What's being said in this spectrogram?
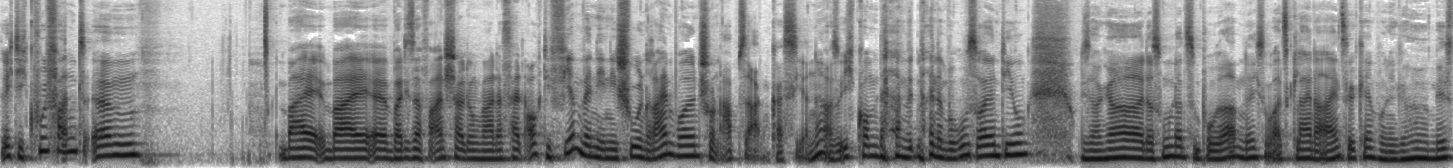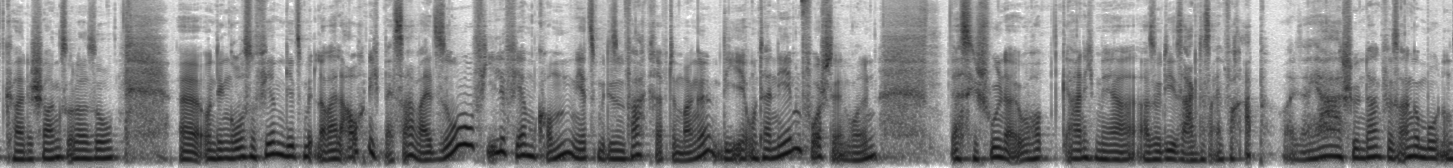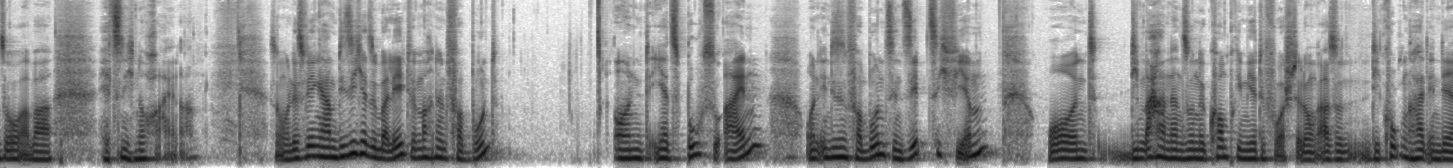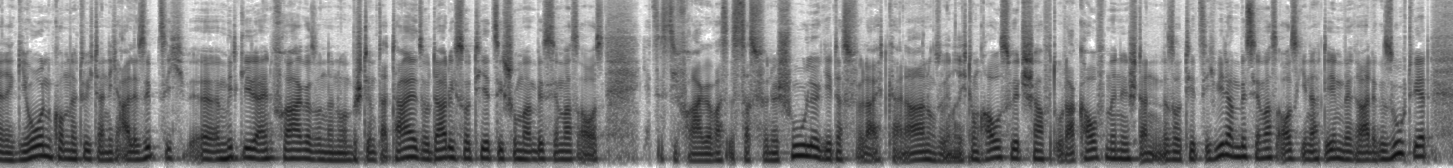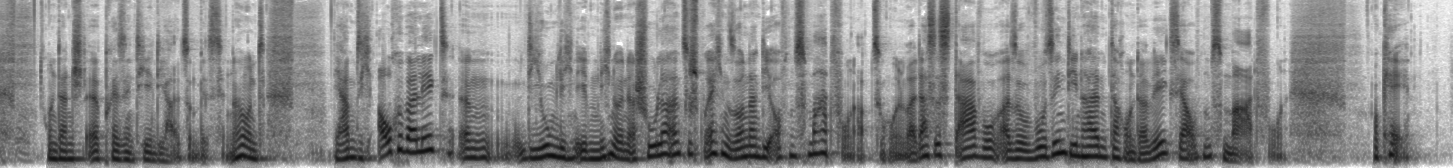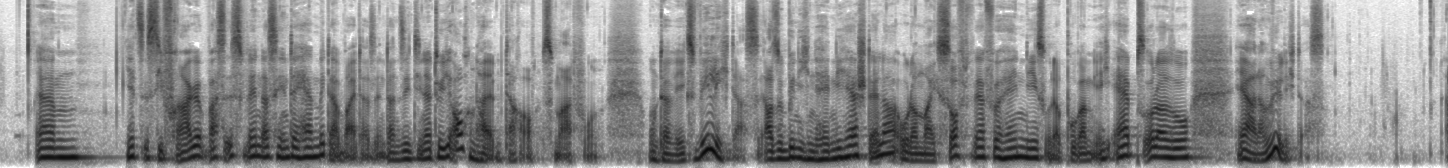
richtig cool fand, ähm, bei, bei, äh, bei dieser Veranstaltung war, dass halt auch die Firmen, wenn die in die Schulen rein wollen, schon Absagen kassieren. Ne? Also ich komme da mit meiner Berufsorientierung und die sagen, ja, das hundertste Programm, nicht? so als kleiner Einzelkämpfer und ich oh, Mist, keine Chance oder so. Äh, und den großen Firmen geht es mittlerweile auch nicht besser, weil so viele Firmen kommen jetzt mit diesem Fachkräftemangel, die ihr Unternehmen vorstellen wollen, dass die Schulen da überhaupt gar nicht mehr, also die sagen das einfach ab, weil die sagen, ja, schönen Dank fürs Angebot und so, aber jetzt nicht noch einer. So, und deswegen haben die sich jetzt überlegt, wir machen einen Verbund. Und jetzt buchst du ein und in diesem Verbund sind 70 Firmen und die machen dann so eine komprimierte Vorstellung. Also die gucken halt in der Region, kommen natürlich dann nicht alle 70 äh, Mitglieder in Frage, sondern nur ein bestimmter Teil. So dadurch sortiert sich schon mal ein bisschen was aus. Jetzt ist die Frage, was ist das für eine Schule? Geht das vielleicht, keine Ahnung, so in Richtung Hauswirtschaft oder kaufmännisch? Dann sortiert sich wieder ein bisschen was aus, je nachdem, wer gerade gesucht wird. Und dann äh, präsentieren die halt so ein bisschen. Ne? Und die haben sich auch überlegt, ähm, die Jugendlichen eben nicht nur in der Schule anzusprechen, sondern die auf dem Smartphone abzuholen, weil das ist da, wo, also wo sind die einen halben Tag unterwegs? Ja, auf dem Smartphone. Okay. Ähm, jetzt ist die Frage, was ist, wenn das hinterher Mitarbeiter sind? Dann sind die natürlich auch einen halben Tag auf dem Smartphone unterwegs. Will ich das? Also bin ich ein Handyhersteller oder mache ich Software für Handys oder programmiere ich Apps oder so? Ja, dann will ich das.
